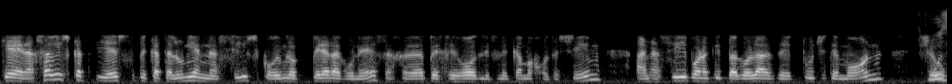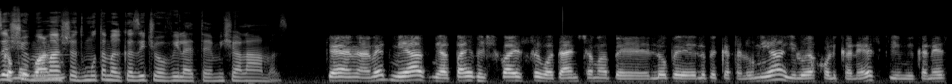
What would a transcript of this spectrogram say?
כן, עכשיו יש, יש בקטלוניה נשיא שקוראים לו פלר אגונס, אחרי הבחירות לפני כמה חודשים. הנשיא, בוא נגיד בגולה, זה פוג'דמון. הוא זה כמובן... שממש הדמות המרכזית שהובילה את אה, משאל העם אז. כן, האמת, מאז, מ-2017 הוא עדיין שם ב- לא, ב- לא בקטלוניה, הוא לא יכול להיכנס, כי אם ייכנס,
